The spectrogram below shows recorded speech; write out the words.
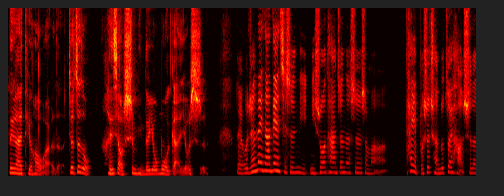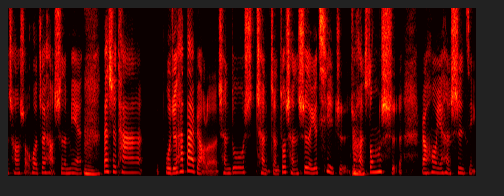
那个还挺好玩的，就这种很小市民的幽默感，有时。对，我觉得那家店其实你你说它真的是什么，它也不是成都最好吃的抄手或最好吃的面，嗯但是它，我觉得它代表了成都市城整座城市的一个气质，就很嗯松弛，然后也很市井。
